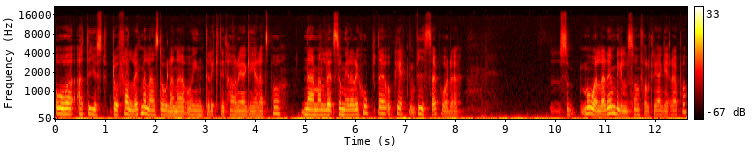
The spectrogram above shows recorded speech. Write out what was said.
Och att det just då fallit mellan stolarna och inte riktigt har reagerats på. När man summerar ihop det och visar på det så målar det en bild som folk reagerar på.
